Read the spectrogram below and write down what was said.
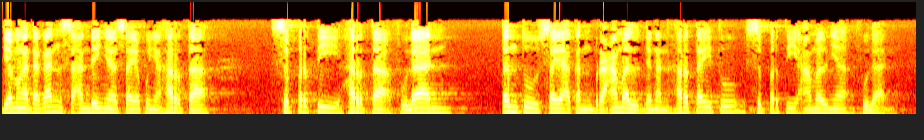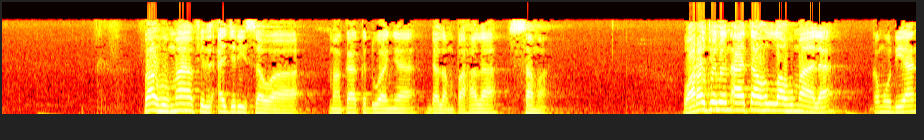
dia mengatakan seandainya saya punya harta seperti harta fulan tentu saya akan beramal dengan harta itu seperti amalnya fulan fahuma fil ajri sawa maka keduanya dalam pahala sama wa rajulun atahu mala Kemudian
